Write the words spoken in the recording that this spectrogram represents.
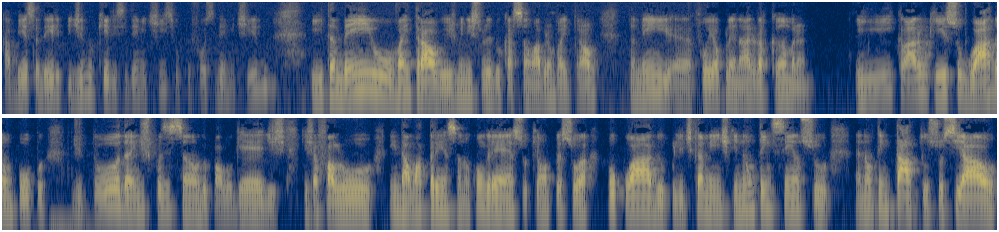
cabeça dele, pedindo que ele se demitisse ou que fosse demitido. E também o Weintraub, o ex-ministro da Educação, Abraham Weintraub, também é, foi ao plenário da Câmara e claro que isso guarda um pouco de toda a indisposição do Paulo Guedes, que já falou em dar uma prensa no Congresso, que é uma pessoa pouco hábil politicamente, que não tem senso, né, não tem tato social,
